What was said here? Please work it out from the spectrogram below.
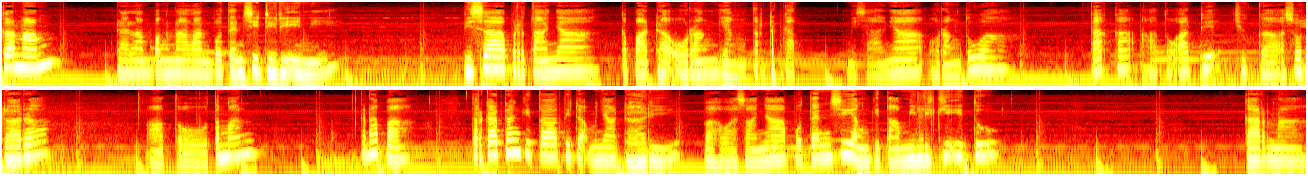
Keenam, dalam pengenalan potensi diri ini, bisa bertanya kepada orang yang terdekat, misalnya orang tua, kakak atau adik, juga saudara atau teman. Kenapa? Terkadang kita tidak menyadari bahwasanya potensi yang kita miliki itu karena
